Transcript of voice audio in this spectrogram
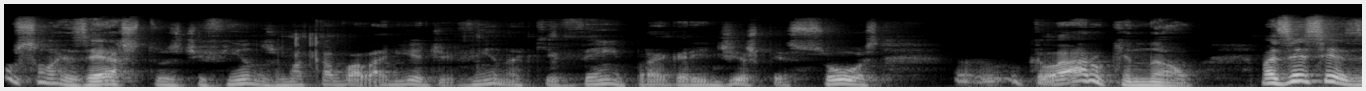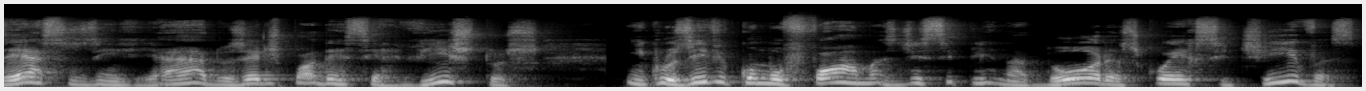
não são exércitos divinos, uma cavalaria divina que vem para agredir as pessoas? Claro que não. Mas esses exércitos enviados, eles podem ser vistos, inclusive como formas disciplinadoras, coercitivas,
